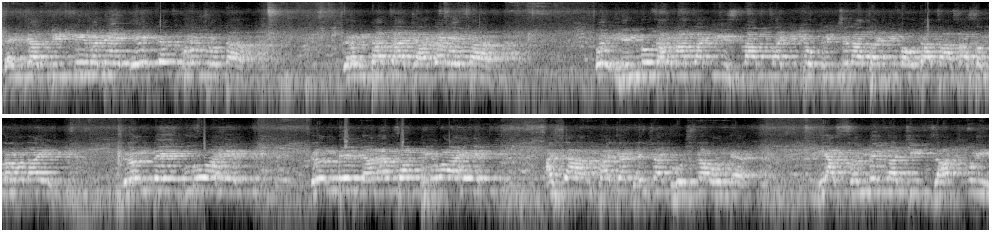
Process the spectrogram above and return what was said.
त्यांच्या दिंडीमध्ये एकच घोष होता. ग्रंथाचा जागर होता. तो हिंदू धर्माचा की इस्लामचा की तो ख्रिश्चनाचा की बौद्धाचा असा संदर्भ नाही. ग्रंथ हे गुरु आहेत. ग्रंथ हे ज्ञानाचा ठेवा आहे अशा अर्थाच्या त्यांच्या घोषणा होत्या. या संमेलनाची जातकुळी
